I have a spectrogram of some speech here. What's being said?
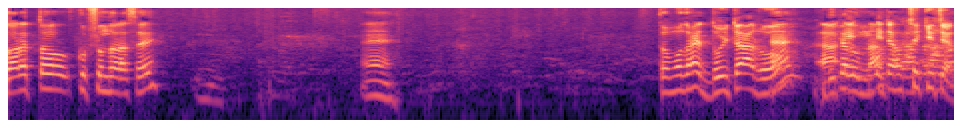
ঘরের তো খুব সুন্দর আছে। হ্যাঁ। তো মোজাহের দুইটা রুম হ্যাঁ, দুইটা room না? এটা হচ্ছে কিচেন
